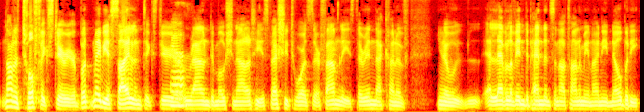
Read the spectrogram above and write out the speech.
not a tough exterior, but maybe a silent exterior yeah. around emotionality, especially towards their families. They're in that kind of, you know, a level of independence and autonomy, and I need nobody.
